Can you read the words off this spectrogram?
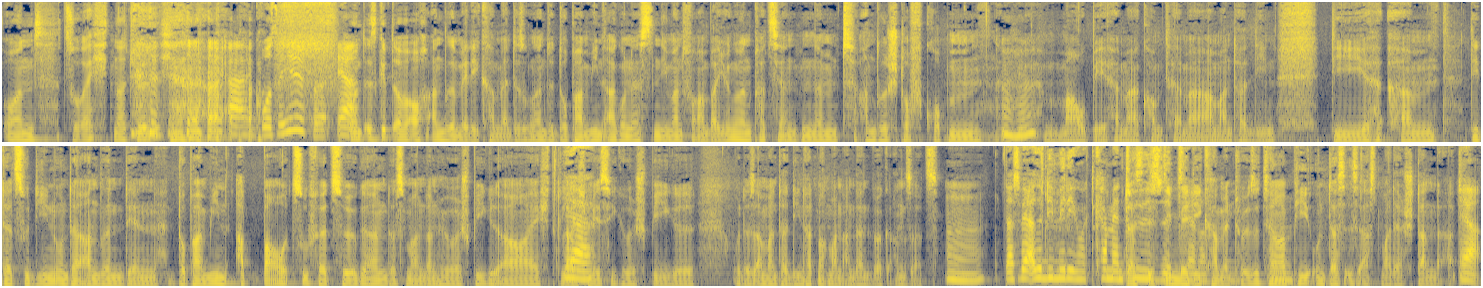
Und zu Recht natürlich. Ja, große Hilfe. Ja. Und es gibt aber auch andere Medikamente, sogenannte Dopaminagonisten, die man vor allem bei jüngeren Patienten nimmt, andere Stoffgruppen, Mhm. MAO-B-Hämmer, COMT-Hämmer, Amantadin, die, ähm, die dazu dienen, unter anderem den Dopaminabbau zu verzögern, dass man dann höhere Spiegel erreicht, Ja. gleichmäßigere Spiegel. Und das Amantadin hat nochmal einen anderen Wirkansatz. das wäre also die medikamentöse Das ist die Therapie. medikamentöse Therapie und das ist erstmal der Standard. Ja.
